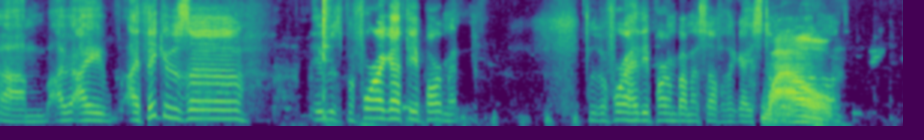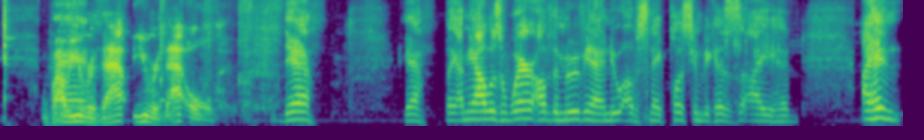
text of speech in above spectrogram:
um, I, I, I think it was, uh, it was before I got the apartment. It was before I had the apartment by myself. I think I still Wow. Wow, you were that you were that old. Yeah. Yeah. Like I mean I was aware of the movie and I knew of Snake Plissken because I had I hadn't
